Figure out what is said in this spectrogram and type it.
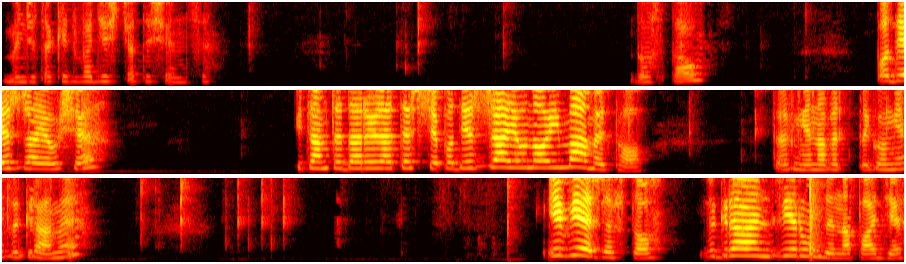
Będzie takie 20 tysięcy. Dostał. Podjeżdżają się. I tamte daryle też się podjeżdżają, no i mamy to. Pewnie nawet tego nie wygramy. Nie wierzę w to. Wygrałem dwie rundy na padzie.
